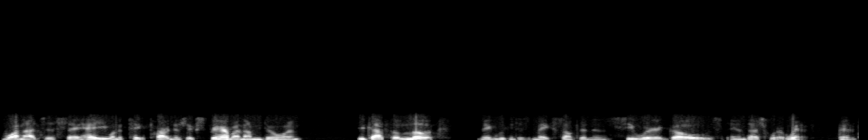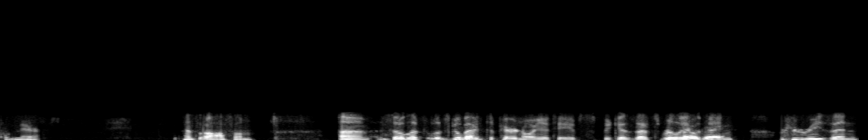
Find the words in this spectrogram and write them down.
why not just say, hey, you want to take part in this experiment I'm doing? You got the look. Maybe we can just make something and see where it goes, and that's where it went went from there. That's awesome. Um, so let's let's go Mhm. back to paranoia tapes because that's really the main reason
